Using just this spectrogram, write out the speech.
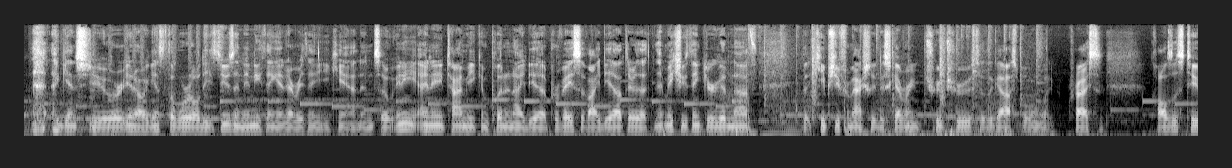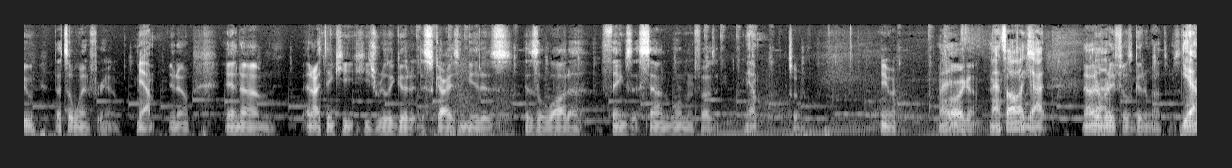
against you or you know against the world. He's using anything and everything he can. And so any any time he can put an idea, a pervasive idea out there that, that makes you think you're good enough, but keeps you from actually discovering true truth of the gospel and what Christ calls us to, that's a win for him. Yeah. You know, and um, and I think he, he's really good at disguising it as as a lot of things that sound warm and fuzzy. Yep. So anyway, that's all I got. That's all I got. Now Uh, everybody feels good about themselves. Yeah,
